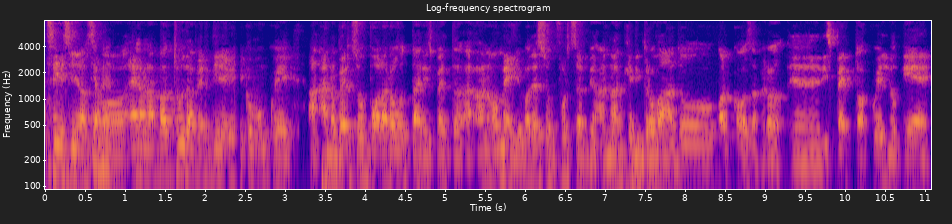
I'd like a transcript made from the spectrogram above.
Sì, sì, no, siamo, era una battuta per dire che comunque hanno perso un po' la rotta rispetto a, o meglio, adesso forse hanno anche ritrovato qualcosa, però eh, rispetto a quello che è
